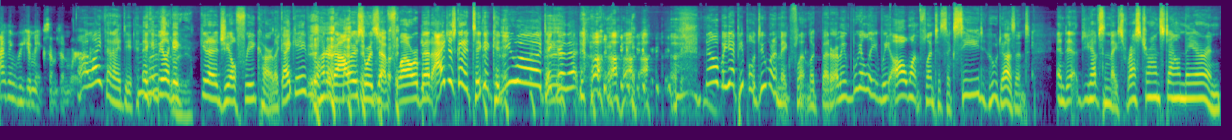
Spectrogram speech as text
I think we can make something work. I like that idea. it could be like a a idea. get out of jail free card. Like I gave you hundred dollars towards that flower bed. I just got a ticket. Can you uh, take care of that? no, but yeah, people do want to make Flint look better. I mean, really, we all want Flint to succeed. Who doesn't? And uh, you have some nice restaurants down there, and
